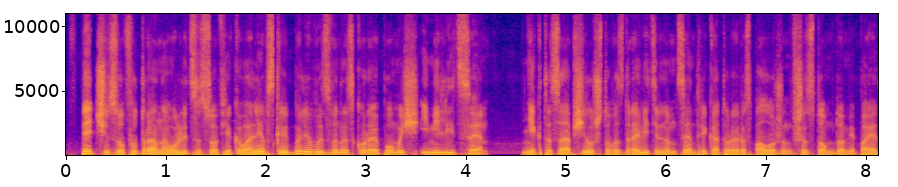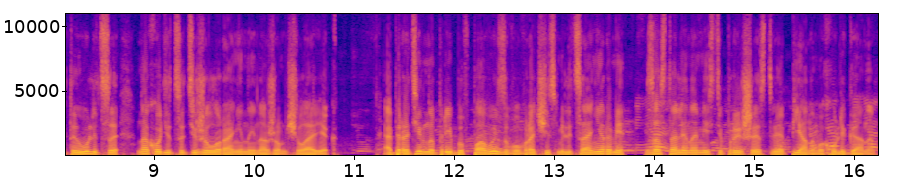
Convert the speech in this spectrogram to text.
В 5 часов утра на улице Софьи Ковалевской были вызваны скорая помощь и милиция. Некто сообщил, что в оздоровительном центре, который расположен в шестом доме по этой улице, находится тяжело раненый ножом человек. Оперативно прибыв по вызову, врачи с милиционерами застали на месте происшествия пьяного хулигана.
